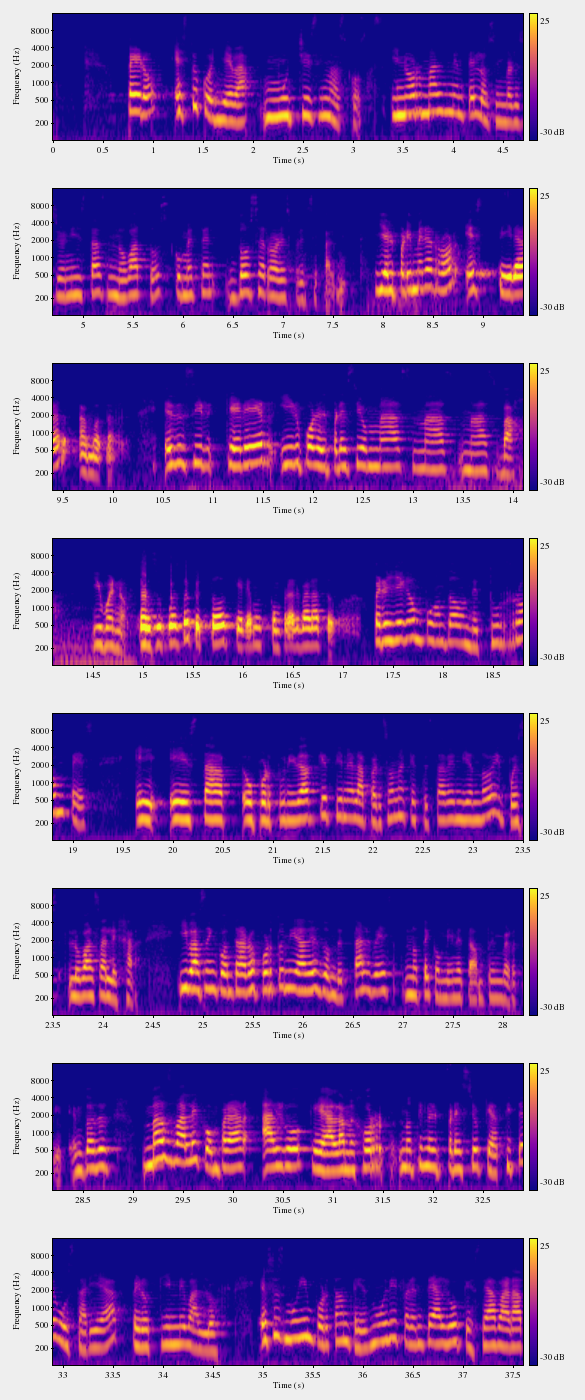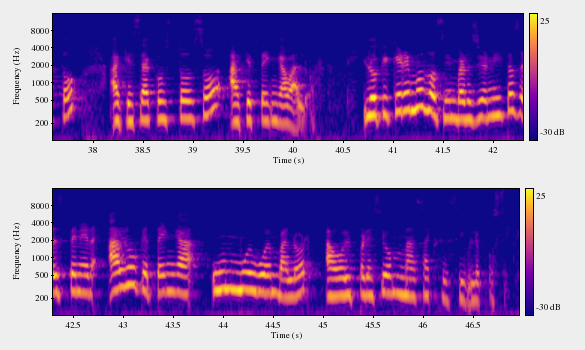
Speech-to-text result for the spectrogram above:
Pero esto conlleva muchísimas cosas y normalmente los inversionistas novatos cometen dos errores principalmente. Y el primer error es tirar a matar, es decir, querer ir por el precio más, más, más bajo. Y bueno, por supuesto que todos queremos comprar barato, pero llega un punto donde tú rompes eh, esta oportunidad que tiene la persona que te está vendiendo y pues lo vas a alejar. Y vas a encontrar oportunidades donde tal vez no te conviene tanto invertir. Entonces, más vale comprar algo que a lo mejor no tiene el precio que a ti te gustaría, pero tiene valor. Eso es muy importante, es muy diferente algo que sea barato a que sea costoso, a que tenga valor. Y lo que queremos los inversionistas es tener algo que tenga un muy buen valor a el precio más accesible posible.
